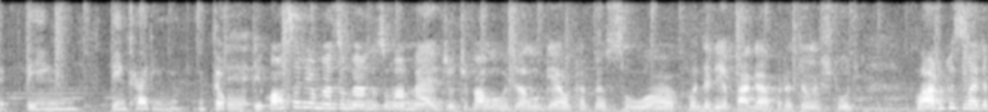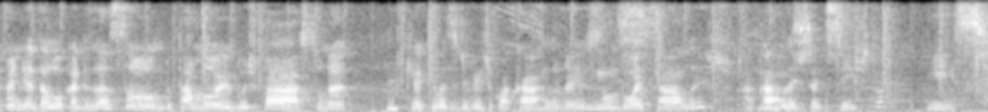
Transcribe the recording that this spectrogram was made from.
é bem, bem carinho. Então, É, e qual seria mais ou menos uma média de valor de aluguel que a pessoa poderia pagar para ter um estúdio? Claro que isso vai depender da localização, do tamanho do espaço, né? Que aqui você divide com a Carla, né? São Isso. duas salas. A Carla é esteticista. isso.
